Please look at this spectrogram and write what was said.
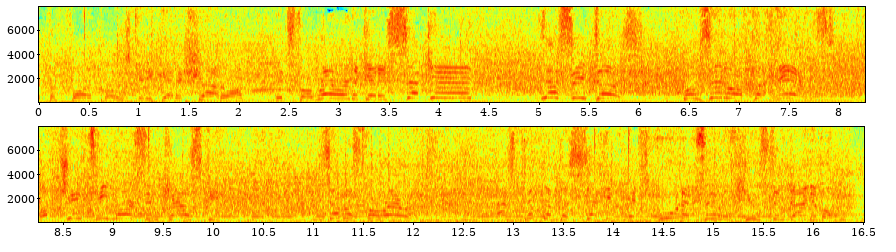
at the far post. Can he get a shot off? It's Ferreira to get his second. Yes, he does. Goes in off the hands of JT Marcinkowski. Sebas Ferreira has picked up the second. It's 4 to 2, Houston Dynamo.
